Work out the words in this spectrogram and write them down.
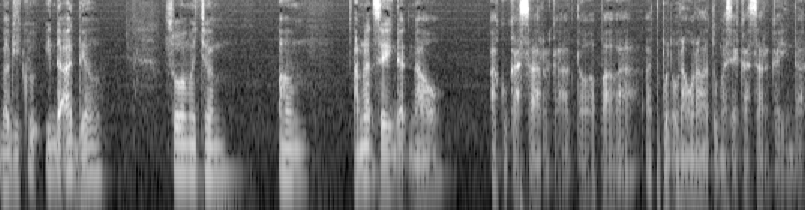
bagiku indah adil. So macam um, I'm not saying that now aku kasar ke atau apa ke ataupun orang-orang itu masih kasar ke indah.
